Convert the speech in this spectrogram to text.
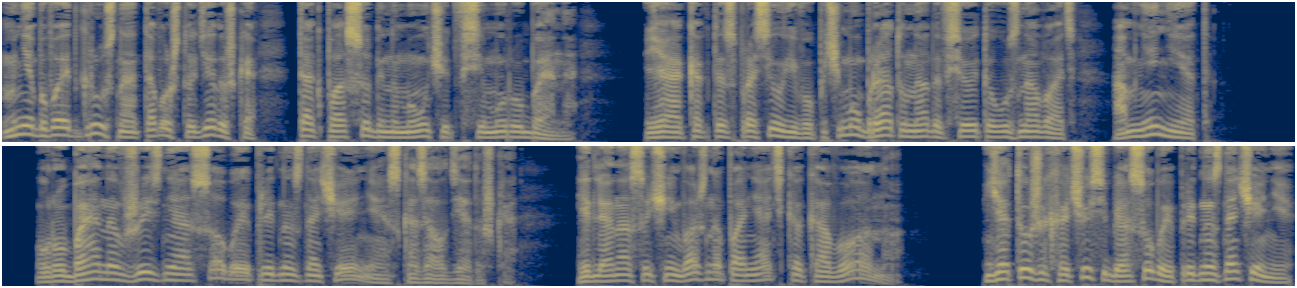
Мне бывает грустно от того, что дедушка так по-особенному учит всему Рубена — я как-то спросил его, почему брату надо все это узнавать, а мне нет. «У Рубена в жизни особое предназначение», — сказал дедушка. «И для нас очень важно понять, каково оно». «Я тоже хочу себе особое предназначение».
